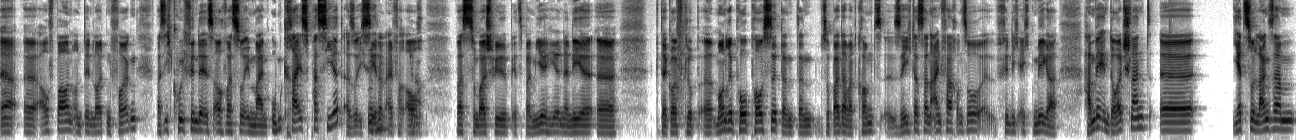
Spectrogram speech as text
ja. äh, äh, aufbauen und den Leuten folgen. Was ich cool finde, ist auch, was so in meinem Umkreis passiert. Also ich sehe mhm, dann einfach auch, genau. was zum Beispiel jetzt bei mir hier in der Nähe äh, der Golfclub äh, Monrepo postet, dann, dann, sobald da was kommt, äh, sehe ich das dann einfach und so. Äh, finde ich echt mega. Haben wir in Deutschland äh, jetzt so langsam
